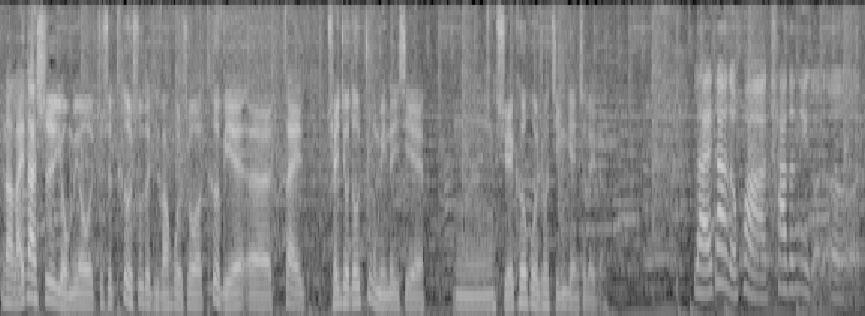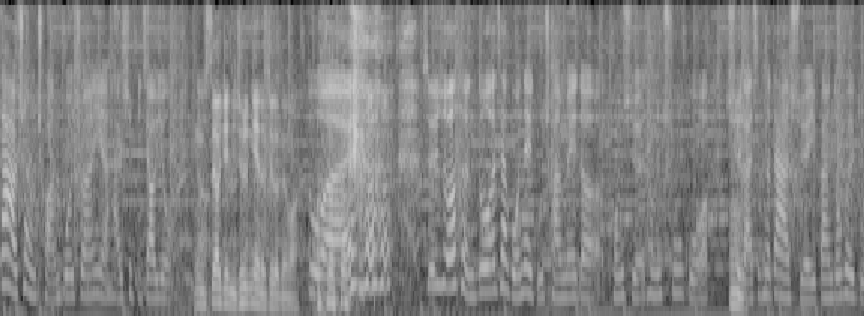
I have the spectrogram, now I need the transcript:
那莱大是有没有就是特殊的地方，或者说特别呃在全球都著名的一些嗯学科或者说景点之类的？莱大的话，它的那个呃大众传播专业还是比较有名的。嗯，四小姐，你就是念的这个对吗？对，所以说很多在国内读传媒的同学，他们出国去莱斯特大学，一般都会读。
